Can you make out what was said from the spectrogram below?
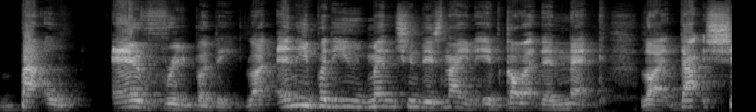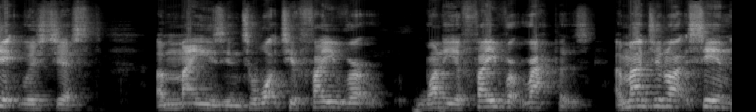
battle everybody, like anybody who mentioned his name, it'd go at their neck. Like that shit was just amazing to watch your favorite one of your favorite rappers. Imagine like seeing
